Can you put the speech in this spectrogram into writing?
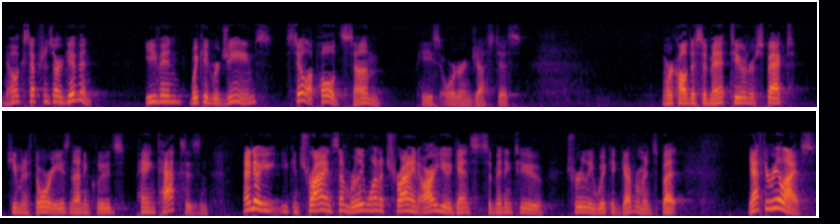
no exceptions are given. Even wicked regimes still uphold some peace, order, and justice. We're called to submit to and respect human authorities, and that includes paying taxes. And I know you, you can try, and some really want to try and argue against submitting to truly wicked governments, but you have to realize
